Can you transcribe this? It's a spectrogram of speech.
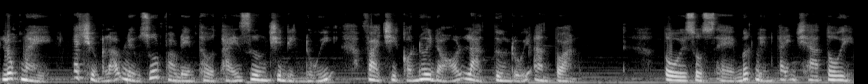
Lúc này, các trưởng lão đều rút vào đền thờ Thái Dương trên đỉnh núi và chỉ có nơi đó là tương đối an toàn. Tôi rột rè bước đến cạnh cha tôi,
